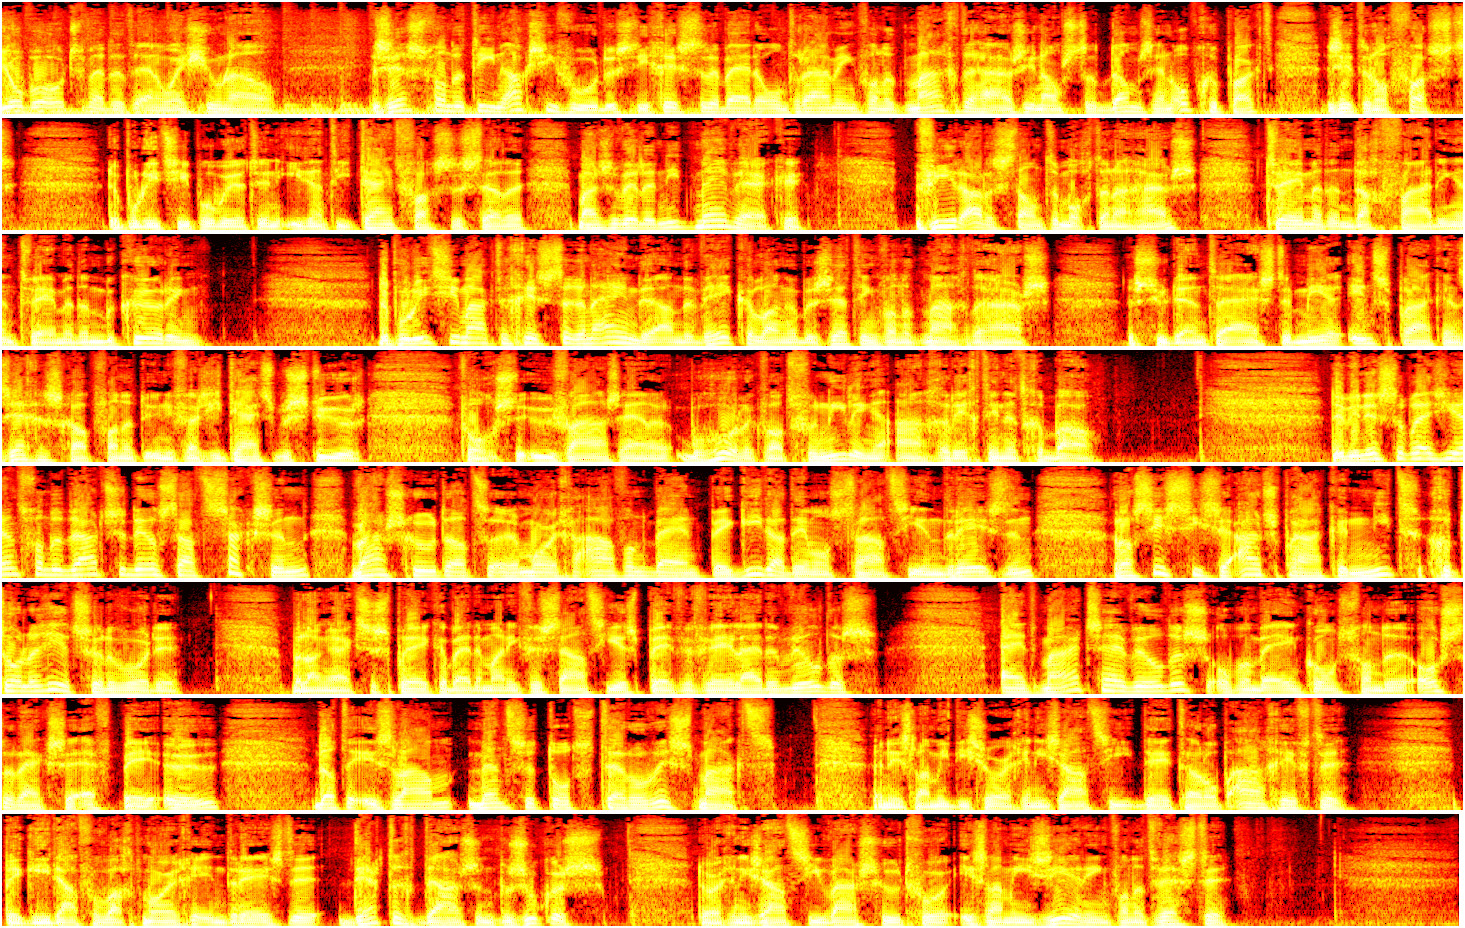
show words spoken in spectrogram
Jobboot met het NOS-journaal. Zes van de tien actievoerders die gisteren bij de ontruiming van het Maagdenhuis in Amsterdam zijn opgepakt, zitten nog vast. De politie probeert hun identiteit vast te stellen, maar ze willen niet meewerken. Vier arrestanten mochten naar huis, twee met een dagvaarding en twee met een bekeuring. De politie maakte gisteren een einde aan de wekenlange bezetting van het Maagdenhuis. De studenten eisten meer inspraak en zeggenschap van het universiteitsbestuur. Volgens de UvA zijn er behoorlijk wat vernielingen aangericht in het gebouw. De minister-president van de Duitse deelstaat Sachsen waarschuwt dat er morgenavond bij een Pegida-demonstratie in Dresden racistische uitspraken niet getolereerd zullen worden. Belangrijkste spreker bij de manifestatie is PVV-leider Wilders. Eind maart zei Wilders op een bijeenkomst van de Oostenrijkse FPE dat de islam mensen tot terrorist maakt. Een islamitische organisatie deed daarop aangifte. Pegida verwacht morgen in Dresden 30.000 bezoekers. De organisatie waarschuwt voor islamisering van het Westen.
